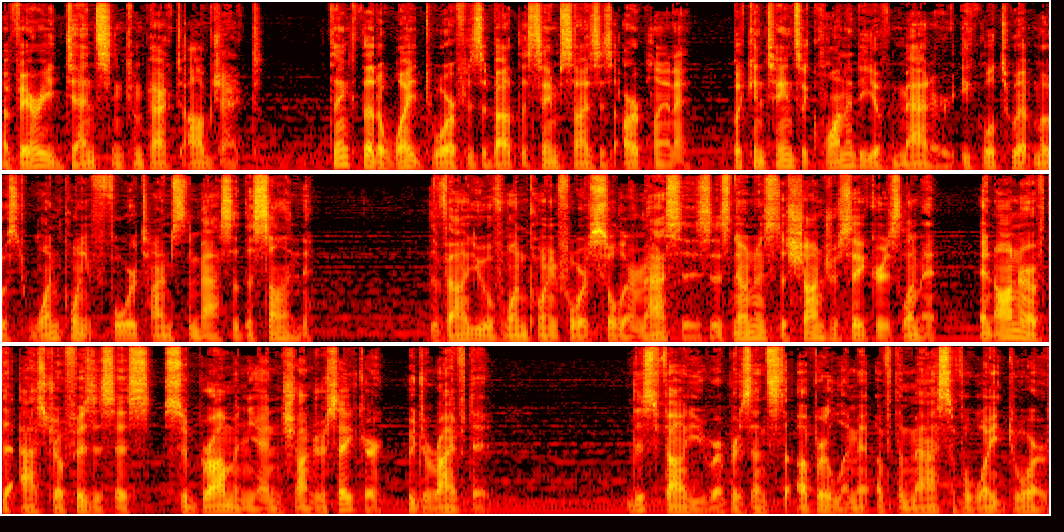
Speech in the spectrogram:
a very dense and compact object. Think that a white dwarf is about the same size as our planet, but contains a quantity of matter equal to at most 1.4 times the mass of the Sun. The value of 1.4 solar masses is known as the Chandrasekhar's limit, in honor of the astrophysicist Subrahmanyan Chandrasekhar, who derived it. This value represents the upper limit of the mass of a white dwarf.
